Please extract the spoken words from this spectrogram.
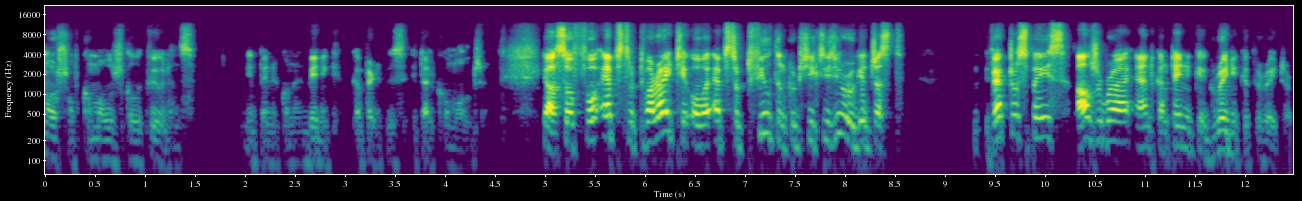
notion of cohomological equivalence, depending on embedding compared with étale cohomology. Yeah, so for abstract variety over abstract field and characteristic zero, you get just vector space, algebra, and containing a grading operator.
